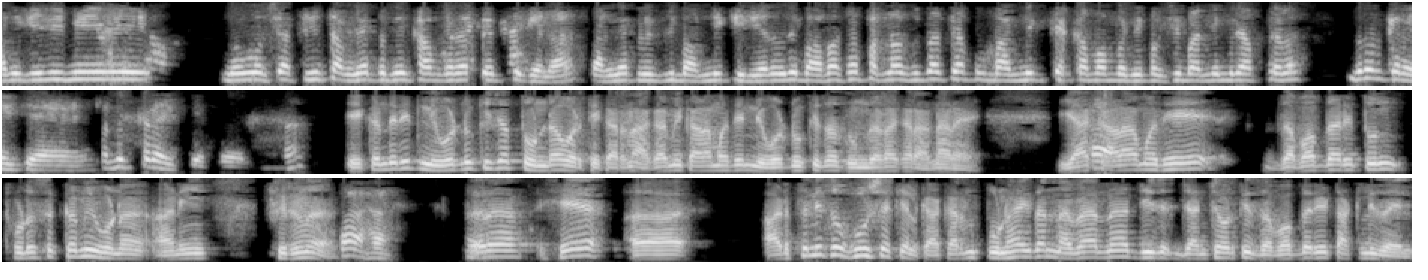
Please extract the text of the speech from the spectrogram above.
आणि गेली मी नऊ वर्षात चांगल्या पद्धतीने काम करायचा प्रयत्न केला. चांगल्या पद्धतीने बांधणी केली. आणि उद्या बाबासाहेब पटला सुद्धा त्या बांधणीच्या कामामध्ये पक्ष बांधणीमध्ये आपल्याला मदत करायची आहे. मदत करायची आहे? एकंदरीत निवडणुकीच्या तोंडावरती कारण आगामी काळामध्ये निवडणुकीचा धुमधडाका राहणार आहे. या. काळामध्ये जबाबदारीतून थोडस कमी होणं आणि फिरणं. तर हे अडचणीचं होऊ शकेल का? कारण पुन्हा एकदा नव्यानं जी ज्यांच्यावरती जबाबदारी टाकली जाईल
